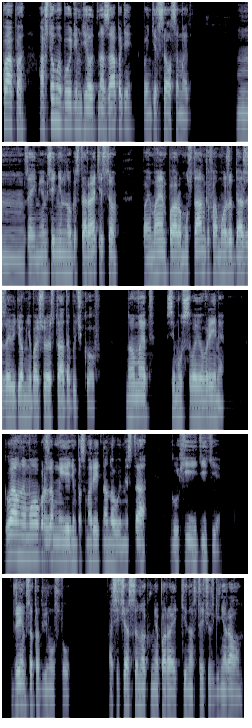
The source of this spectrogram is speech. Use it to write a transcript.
«Папа, а что мы будем делать на Западе?» — поинтересовался Мэтт. «М -м, «Займемся немного старательством, поймаем пару мустангов, а может даже заведем небольшое стадо бычков. Но, Мэтт, всему в свое время. Главным образом мы едем посмотреть на новые места, глухие и дикие». Джеймс отодвинул стул. «А сейчас, сынок, мне пора идти на встречу с генералом».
